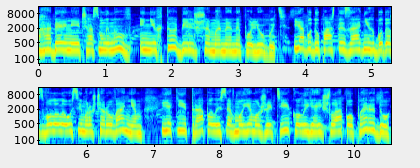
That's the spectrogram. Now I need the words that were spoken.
Гадаю, мій час минув, і ніхто більше мене не полюбить. Я буду пасти задніх, бо дозволила усім розчаруванням, які трапилися в моєму житті, коли я йшла попереду,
